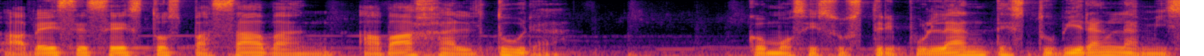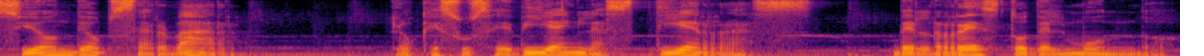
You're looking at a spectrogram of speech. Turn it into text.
A veces estos pasaban a baja altura, como si sus tripulantes tuvieran la misión de observar lo que sucedía en las tierras del resto del mundo.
